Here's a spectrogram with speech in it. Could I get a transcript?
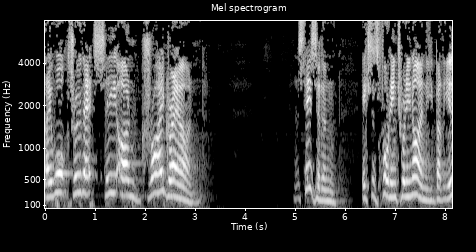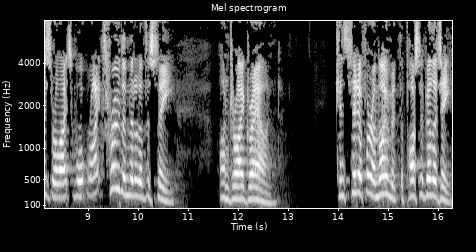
They walk through that sea on dry ground. It says it in Exodus 14:29, but the Israelites walk right through the middle of the sea on dry ground. Consider for a moment the possibility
